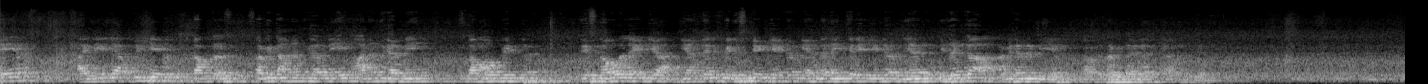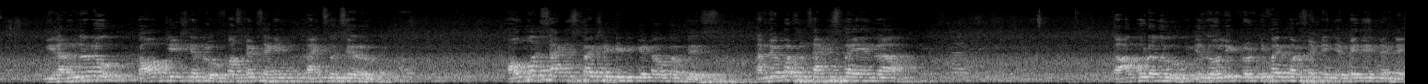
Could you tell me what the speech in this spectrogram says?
same I really appreciate doctor Savitha Anand గారిని ఆనంద్ గారిని come out with this novel idea మీ అందరిని ఫెలిసిటేట్ చేయడం మీ అందరిని ఎంకరేజ్ చేయడం నిజ- నిజంగా అభినందనీయం డాక్టర్ సవిత గారికి ఆనంద్ గారికి మీరందరూ టాప్ చేసినారు ఫస్ట్ అండ్ సెకండ్ ర్యాంక్స్ వచ్చారు how much satisfaction did you get out of this hundred percent satisfy అయిందా? కాకూడదు ఇది ఓన్లీ ట్వంటీ ఫైవ్ పర్సెంట్ నేను చెప్పేది ఏంటంటే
